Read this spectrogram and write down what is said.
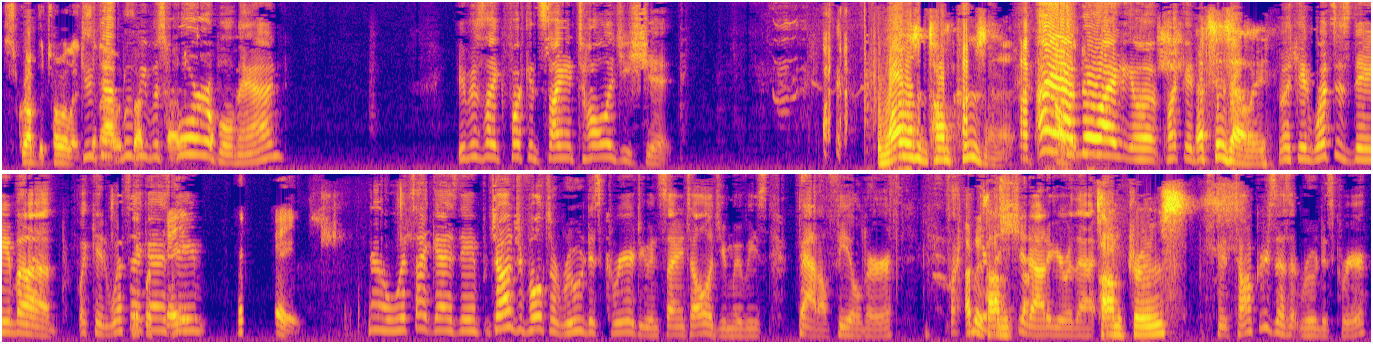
scrub the toilets. Dude, that movie was love it. horrible, man. It was like fucking Scientology shit. Why wasn't Tom Cruise in it? I have no idea. Uh, fucking That's his alley. Fucking what's his name? Uh, fucking what's that guy's Cage? name? Cage. No, what's that guy's name? John Travolta ruined his career doing Scientology movies. Battlefield Earth. Fucking I mean, get Tom- the shit out of here with that. Tom Cruise. Tom Cruise hasn't ruined his career.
